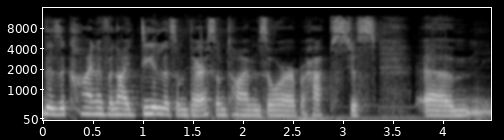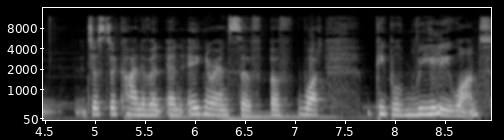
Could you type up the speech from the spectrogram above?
there's a kind of an idealism there sometimes, or perhaps just, um, just a kind of an, an ignorance of, of what people really want.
